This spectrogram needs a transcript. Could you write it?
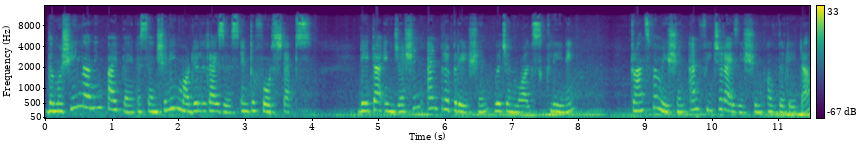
The machine learning pipeline essentially modularizes into four steps. Data ingestion and preparation which involves cleaning, transformation and featurization of the data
